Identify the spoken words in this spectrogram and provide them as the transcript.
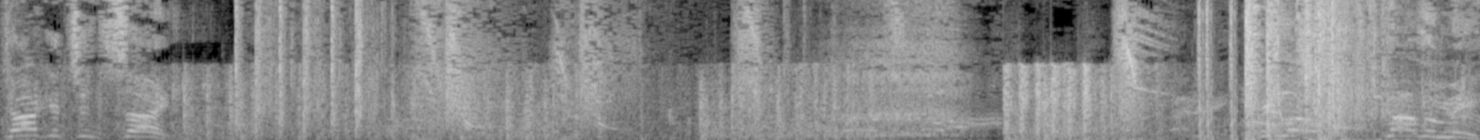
Targets in sight! Reload! Cover me!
